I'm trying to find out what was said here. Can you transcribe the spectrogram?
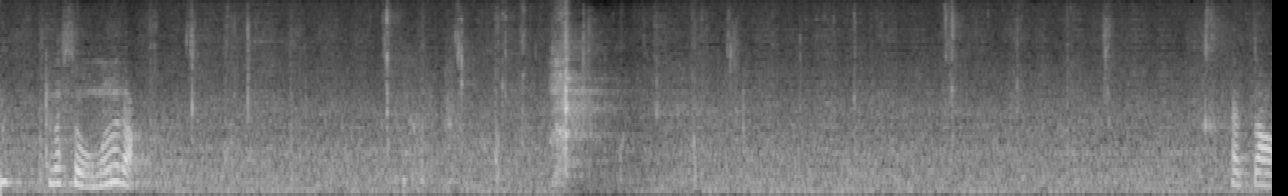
มมาสูงมือหรอกกระจอ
